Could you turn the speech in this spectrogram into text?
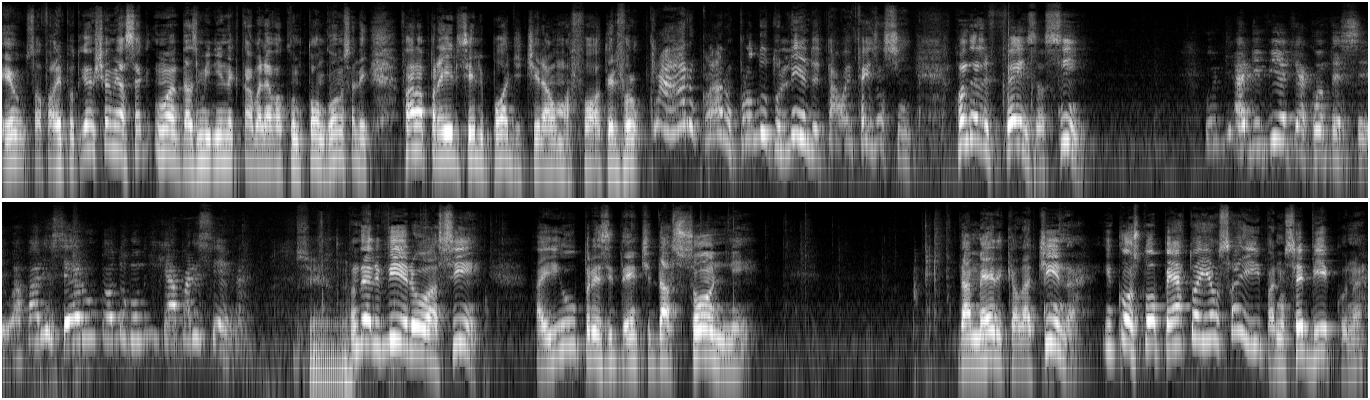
eu só falei português, eu chamei uma das meninas que trabalhava com Tom Gomes, falei, fala para ele se ele pode tirar uma foto. Ele falou, claro, claro, um produto lindo e tal. Aí fez assim. Quando ele fez assim, adivinha o que aconteceu? Apareceram todo mundo que quer aparecer, né? Sim. Quando ele virou assim, aí o presidente da Sony da América Latina encostou perto, aí eu saí, para não ser bico, né?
